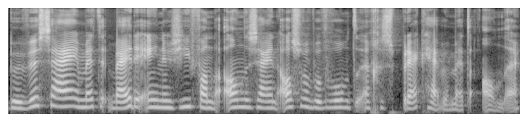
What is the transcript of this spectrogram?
bewustzijn met, bij de energie van de ander zijn als we bijvoorbeeld een gesprek hebben met de ander.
